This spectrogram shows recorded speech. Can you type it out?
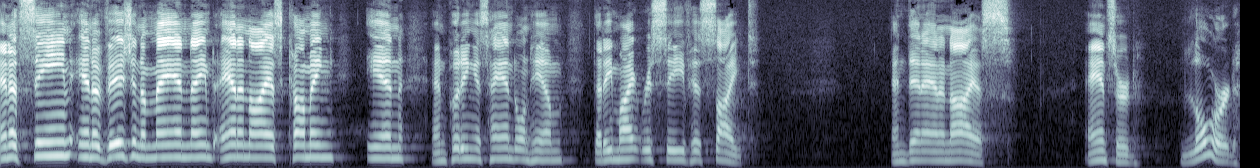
and hath seen in a vision a man named Ananias coming in and putting his hand on him that he might receive his sight. And then Ananias answered, Lord,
